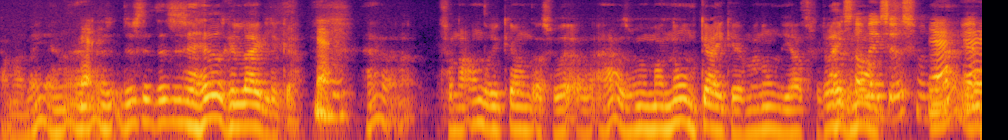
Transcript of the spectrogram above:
Ga maar mee. En, en- Ja. Dus dat dat is een heel geleidelijke. Ja. Hè, van de andere kant, als we, eh, als we Manon kijken, Manon die had gelijk. Dat is dan mijn zus. Ja, hè, ja,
